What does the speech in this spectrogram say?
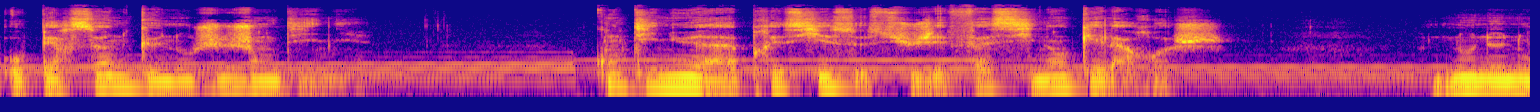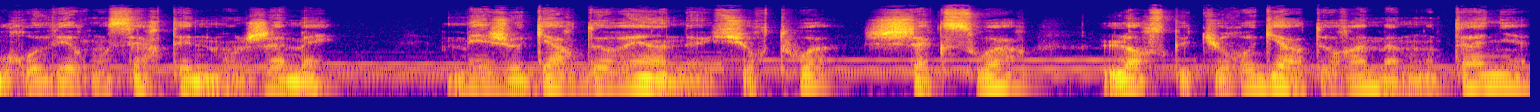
aux personnes que nous jugeons dignes. Continue à apprécier ce sujet fascinant qu'est la roche. Nous ne nous reverrons certainement jamais, mais je garderai un œil sur toi chaque soir lorsque tu regarderas ma montagne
